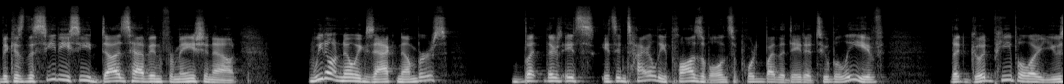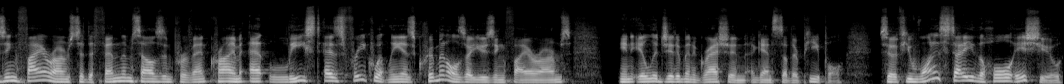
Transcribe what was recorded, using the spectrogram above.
Because the CDC does have information out. We don't know exact numbers, but there's it's it's entirely plausible and supported by the data to believe that good people are using firearms to defend themselves and prevent crime at least as frequently as criminals are using firearms in illegitimate aggression against other people. So if you want to study the whole issue,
